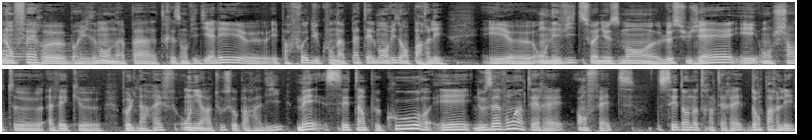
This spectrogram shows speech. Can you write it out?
L'enfer, euh, bon évidemment, on n'a pas très envie d'y aller et parfois du coup on n'a pas tellement envie d'en parler. Et on évite soigneusement le sujet et on chante avec Paul Naref, on ira tous au paradis. Mais c'est un peu court et nous avons intérêt, en fait, c'est dans notre intérêt d'en parler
